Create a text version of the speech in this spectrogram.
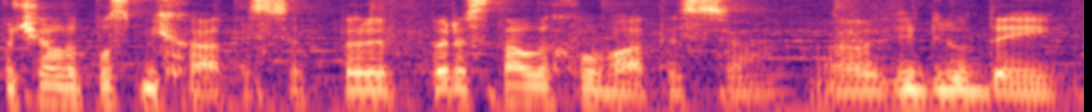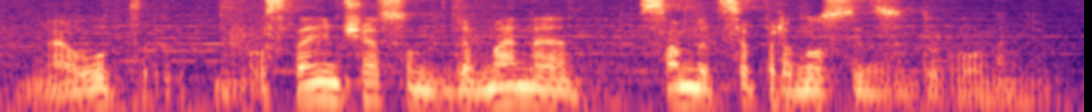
почали посміхатися, перестали ховатися від людей. От останнім часом для мене саме це приносить задоволення.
